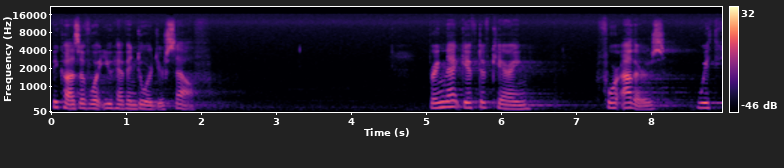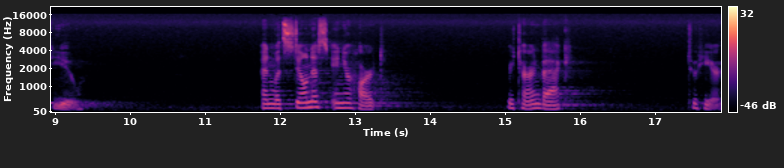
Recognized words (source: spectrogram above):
because of what you have endured yourself. Bring that gift of caring for others with you. And with stillness in your heart, return back to here.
